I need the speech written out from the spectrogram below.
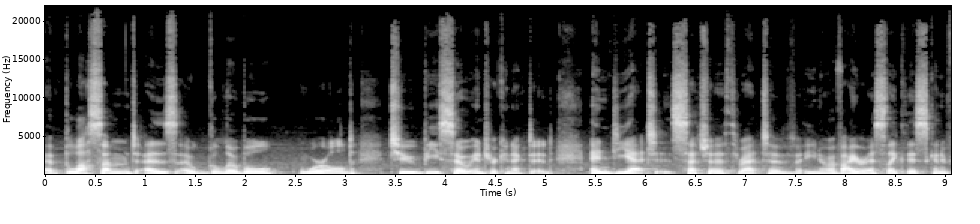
uh, blossomed as a global world to be so interconnected. And yet such a threat of you know a virus like this kind of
